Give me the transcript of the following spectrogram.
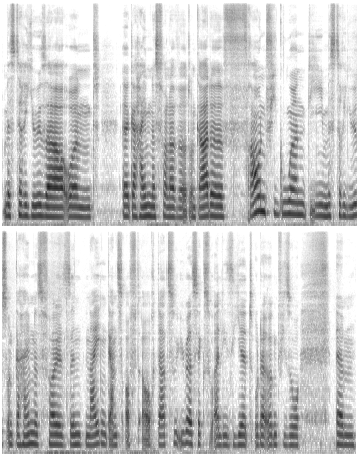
mysteriöser und äh, geheimnisvoller wird. Und gerade Frauenfiguren, die mysteriös und geheimnisvoll sind, neigen ganz oft auch dazu, übersexualisiert oder irgendwie so, ähm,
